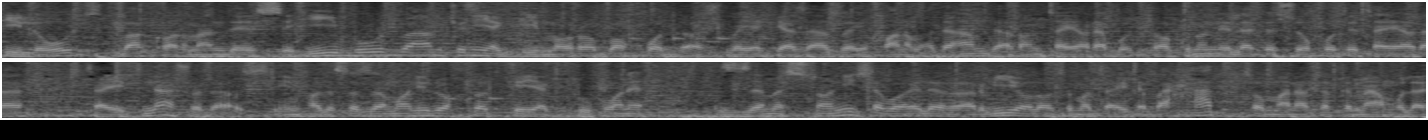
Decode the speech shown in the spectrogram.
پیلوت و کارمند صحی بود و همچنین یک بیمار را با خود داشت و یکی از اعضای خانواده هم در آن تیاره بود. تا کنون علت سقوط تیاره تایید نشده است. این حادثه زمانی رخ داد که یک طوفان زمستانی سواحل غربی ایالات متحده و حتی مناطق معمولا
